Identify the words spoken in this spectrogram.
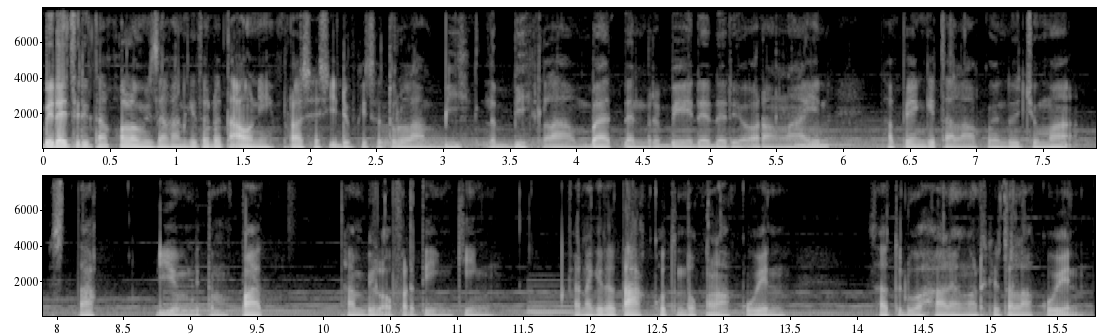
beda cerita kalau misalkan kita udah tahu nih proses hidup kita tuh lebih lebih lambat dan berbeda dari orang lain. Tapi yang kita lakuin tuh cuma stuck diem di tempat sambil overthinking. Karena kita takut untuk ngelakuin satu dua hal yang harus kita lakuin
